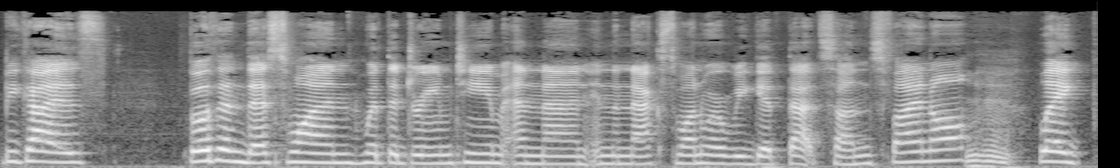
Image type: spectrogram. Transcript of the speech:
because both in this one with the dream team and then in the next one where we get that Suns final, Mm-hmm. like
